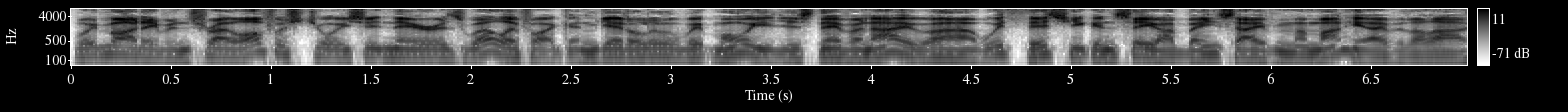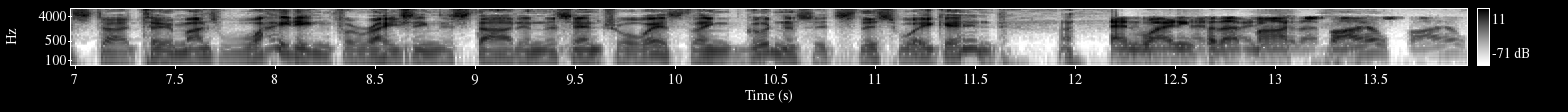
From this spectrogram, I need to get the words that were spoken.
we might even throw Office Choice in there as well if I can get a little bit more. You just never know. Uh, with this, you can see I've been saving my money over the last uh, two months, waiting for racing to start in the Central West. Thank goodness it's this weekend. and waiting for that March sale.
